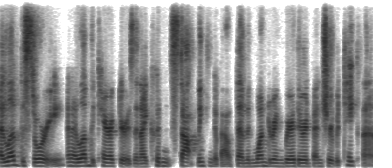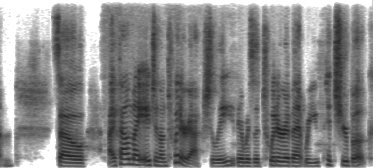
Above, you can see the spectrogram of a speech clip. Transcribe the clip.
I loved the story and I loved the characters, and I couldn't stop thinking about them and wondering where their adventure would take them. So I found my agent on Twitter, actually. There was a Twitter event where you pitch your book.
